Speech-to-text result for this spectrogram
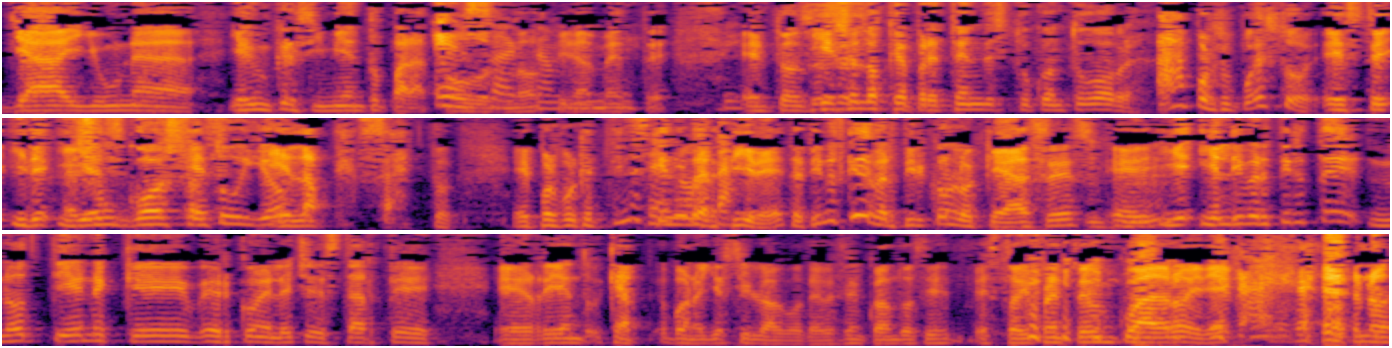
ya hay una, ya hay un crecimiento para todos, Finalmente. sí. Entonces, Y eso es lo que pretendes tú con tu obra. Ah, por supuesto. Este, y de- y Es un gozo tuyo. exacto. Eh, por- porque te tienes Se que nota. divertir, ¿eh? Te tienes que divertir con lo que haces. eh, y, y el divertirte no tiene que ver con el hecho de estarte eh, riendo. Que, bueno, yo sí lo hago de vez en cuando. Sí, estoy frente a un cuadro y de, no,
